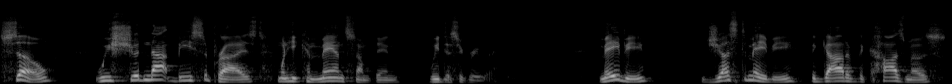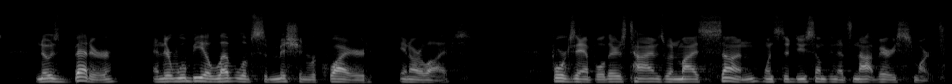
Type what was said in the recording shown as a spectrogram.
So, we should not be surprised when he commands something we disagree with. Maybe, just maybe, the God of the cosmos knows better, and there will be a level of submission required in our lives. For example, there's times when my son wants to do something that's not very smart.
